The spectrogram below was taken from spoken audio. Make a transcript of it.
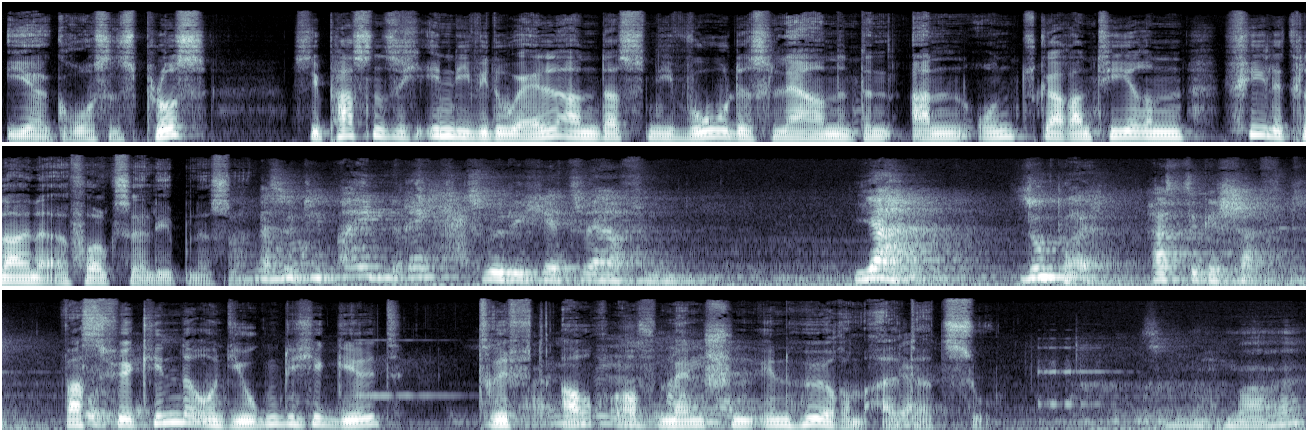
Ihr großes Plus Sie passen sich individuell an das Niveau des Lernenden an und garantieren viele kleine Erfolgserlebnisse. Also die beiden rechts würde ich jetzt werfen. Ja, super, hast du geschafft. Was für Kinder und Jugendliche gilt, trifft auch auf Menschen in höherem Alter zu. So, nochmal.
